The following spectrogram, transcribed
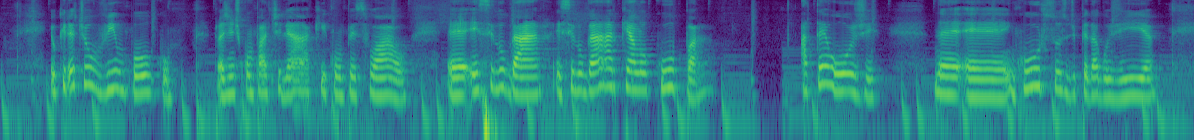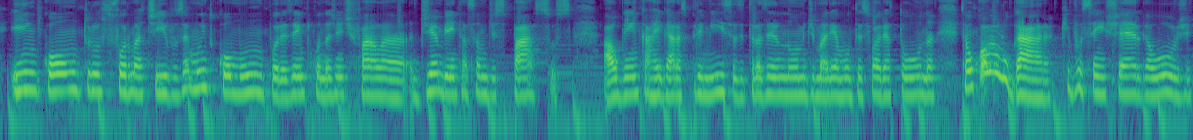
Eu queria te ouvir um pouco para a gente compartilhar aqui com o pessoal é, esse lugar, esse lugar que ela ocupa até hoje, né, é, em cursos de pedagogia, e encontros formativos. É muito comum, por exemplo, quando a gente fala de ambientação de espaços, alguém carregar as premissas e trazer o nome de Maria Montessori à tona. Então, qual é o lugar que você enxerga hoje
